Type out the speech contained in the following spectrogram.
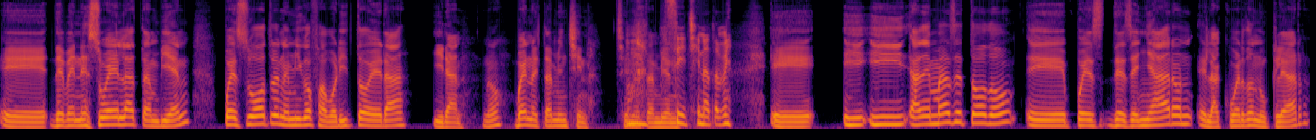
eh, de Venezuela también, pues su otro enemigo favorito era Irán, ¿no? Bueno, y también China. China también. sí, China también. y, y, además de todo, pues desdeñaron el acuerdo nuclear,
